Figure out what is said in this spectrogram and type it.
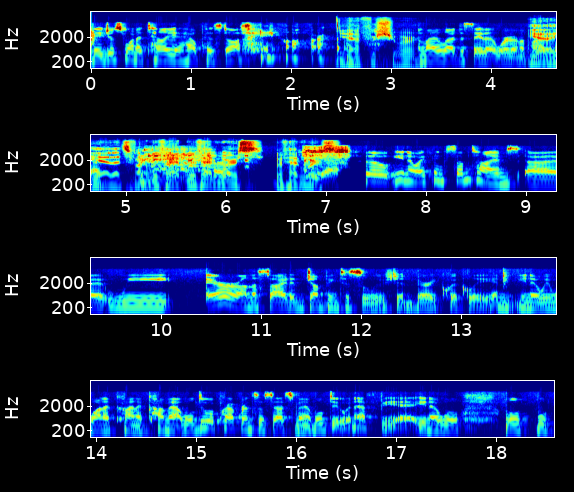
they just want to tell you how pissed off they are. Yeah, for sure. Am I allowed to say that word on a podcast? Yeah, yeah, that's fine. We've had we've had worse. We've had worse. Yeah. So you know, I think sometimes uh, we err on the side of jumping to solution very quickly, and you know, we want to kind of come out. We'll do a preference assessment. We'll do an FBA. You know, we'll we'll we'll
